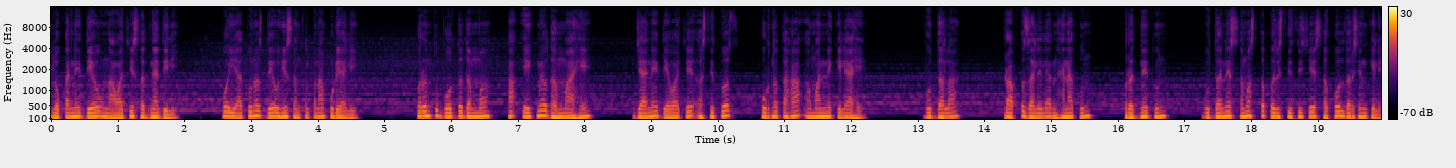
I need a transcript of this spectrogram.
लोकांनी देव नावाची संज्ञा दिली व यातूनच देव ही संकल्पना पुढे आली. परंतु बौद्ध धम्म हा एकमेव धम्म आहे ज्याने देवाचे अस्तित्वच पूर्णत अमान्य केले आहे. बुद्धाला प्राप्त झालेल्या ज्ञानातून प्रज्ञेतून बुद्धाने समस्त परिस्थितीचे सखोल दर्शन केले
